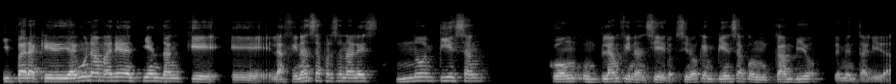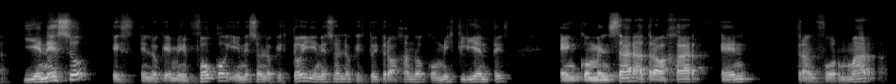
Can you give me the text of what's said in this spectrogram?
y para que de alguna manera entiendan que eh, las finanzas personales no empiezan con un plan financiero, sino que empiezan con un cambio de mentalidad. Y en eso es en lo que me enfoco y en eso en lo que estoy y en eso es lo que estoy trabajando con mis clientes, en comenzar a trabajar en transformar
